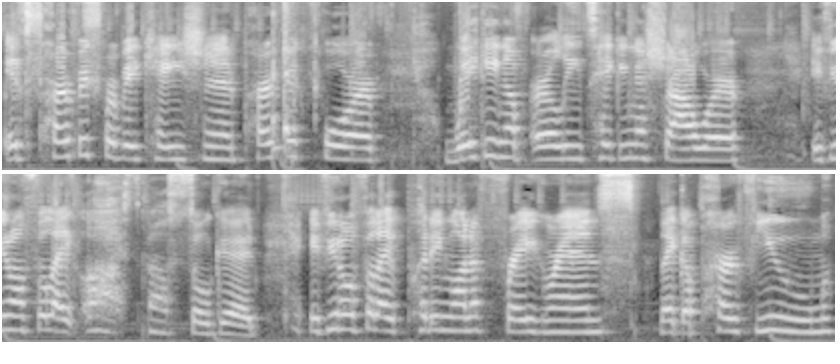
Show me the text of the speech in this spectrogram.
It's perfect for vacation, perfect for waking up early, taking a shower, if you don't feel like, oh, it smells so good. If you don't feel like putting on a fragrance, like a perfume,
